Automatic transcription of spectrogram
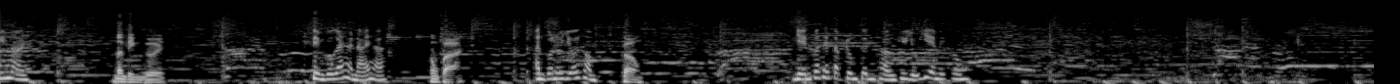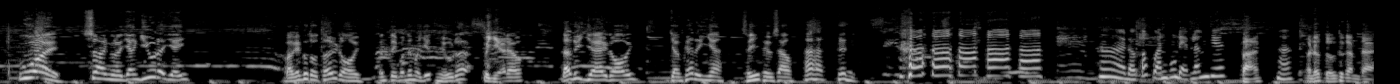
Anh Kiếm ơi Nên tìm người Tìm cô gái hồi nãy hả Không phải Anh có nói dối không Không Vậy anh có thể tập trung tinh thần khi vũ với em hay không Uầy, sao hai người là gian díu đó vậy? Bạn gái của tôi tới rồi, anh tìm anh để mà giới thiệu đó. Bây giờ đâu Đã đi về rồi. Chào khác đi nha, sẽ giới thiệu sau. Ha ha. Đầu tóc của anh cũng đẹp lắm chứ Phải Hả? Mà đối tượng thức anh ta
